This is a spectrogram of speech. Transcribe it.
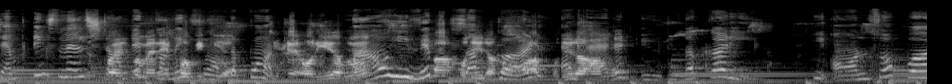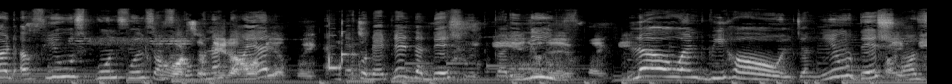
tempting smell इस फाइल started को मैंने coming कॉपी from किया the pot. ठीक है और ये अब मैं Now he whipped आपको दे some रहा हूँ आपको curd दे and रहा हूँ added into the curry. He also poured a few spoonfuls of व्हाट्सएप दे coconut रहा हूँ अभी oil आपको एक and decorated the dish with curry ये जो है leaves. फाइल की Lo and behold, the new dish was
